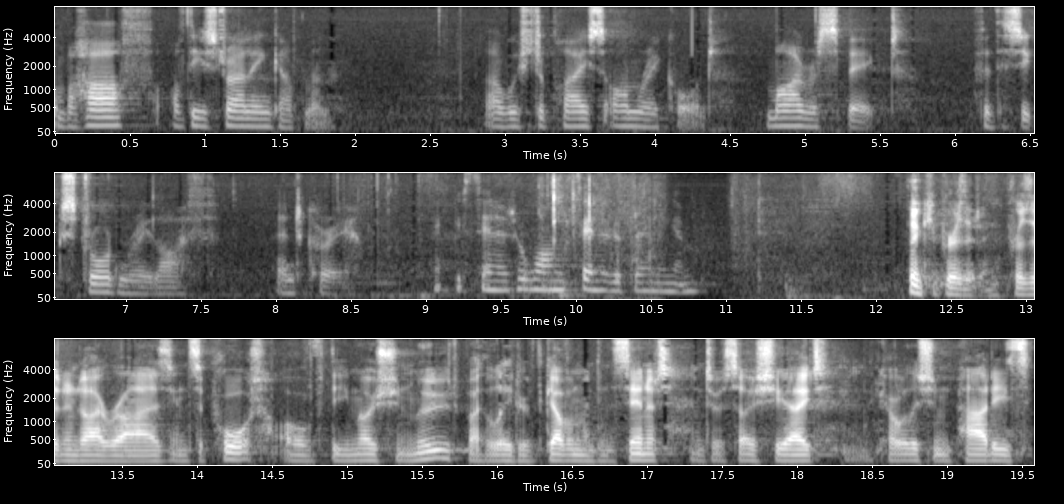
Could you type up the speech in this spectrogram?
On behalf of the Australian Government, I wish to place on record my respect for this extraordinary life and career. Thank you, Senator Wong. Senator Birmingham. Thank you, President. President, I rise in support of the motion moved by the Leader of the Government in the Senate and to associate the coalition parties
